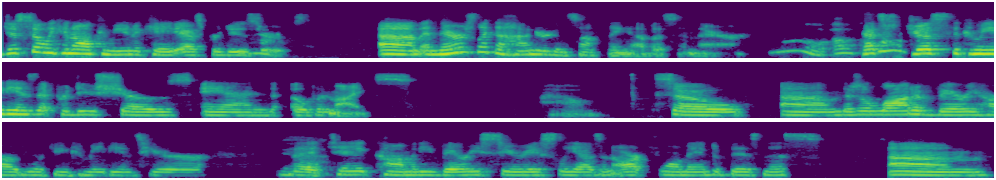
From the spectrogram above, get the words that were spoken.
just so we can all communicate as producers. Um, and there's like a hundred and something of us in there. Oh, oh, That's cool. just the comedians that produce shows and open mics. Wow. So um, there's a lot of very hardworking comedians here Yeah. that take comedy very seriously as an art form and a business. Um,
